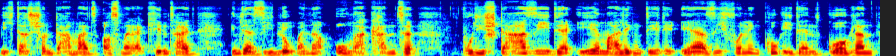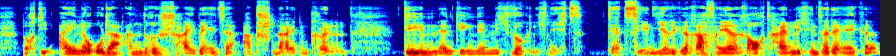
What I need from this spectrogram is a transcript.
wie ich das schon damals aus meiner Kindheit in der Siedlung meiner Oma kannte, wo die Stasi der ehemaligen DDR sich von den Kugident-Gurglern noch die eine oder andere Scheibe hätte abschneiden können. Denen entging nämlich wirklich nichts. Der zehnjährige Raphael raucht heimlich hinter der Hecke.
